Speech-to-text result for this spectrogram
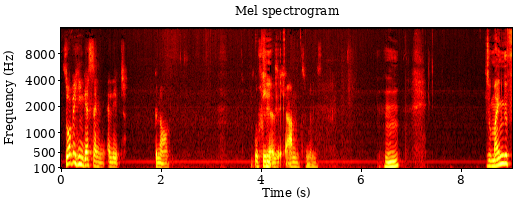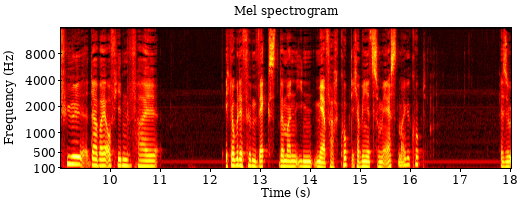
So habe ich ihn gestern erlebt. Genau. So okay. er sich an, zumindest. Hm. So mein Gefühl dabei auf jeden Fall, ich glaube, der Film wächst, wenn man ihn mehrfach guckt. Ich habe ihn jetzt zum ersten Mal geguckt also,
